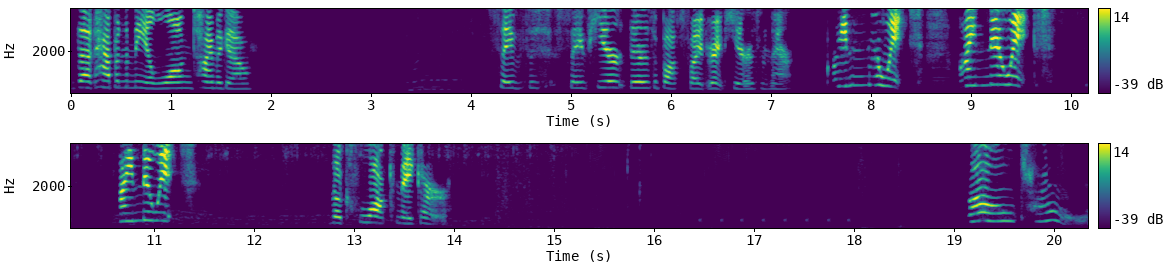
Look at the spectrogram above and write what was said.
That happened to me a long time ago. Save the save here. There's a boss fight right here, isn't there? I knew it! I knew it! I knew it! The clockmaker. Okay.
